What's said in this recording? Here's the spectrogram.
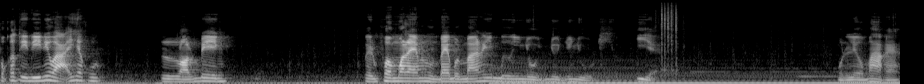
ปกติดีนี่หว่าไอ้เหี้ยกูหลอนเบงเป็นพวงมาลัยมันหมุนไปหมุนมาที่มือยังอยู่อยู่ยังอยู่ที่ที่อะหมุนเร็วมากนะ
